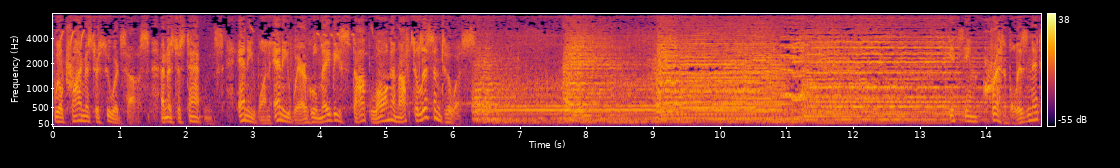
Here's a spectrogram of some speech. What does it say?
We'll try Mr. Seward's house and Mr. Stanton's. Anyone, anywhere who maybe stop long enough to listen to us. Incredible, isn't it?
